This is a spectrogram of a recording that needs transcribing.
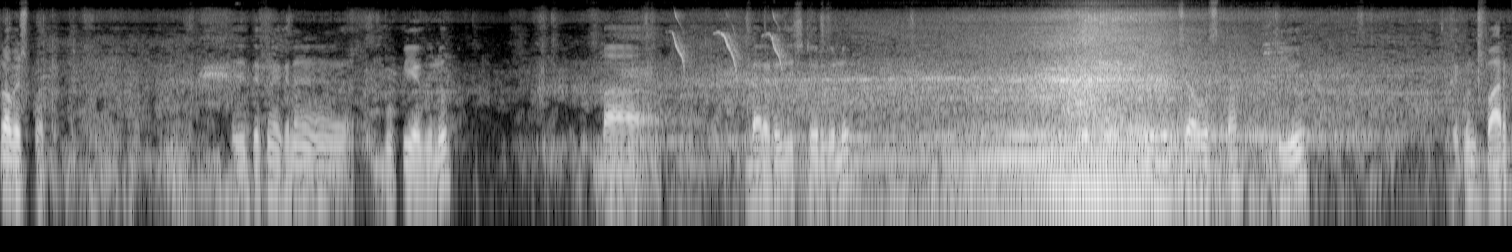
প্রবেশ পথ এই দেখুন এখানে বুপিয়াগুলো বা ব্যারাটেজ স্টোরগুলো। হচ্ছে অবস্থা, ভিউ। দেখুন পার্ক।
